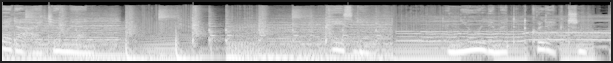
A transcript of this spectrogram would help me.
Better hide Your Man. Paisley, a new limited collection.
